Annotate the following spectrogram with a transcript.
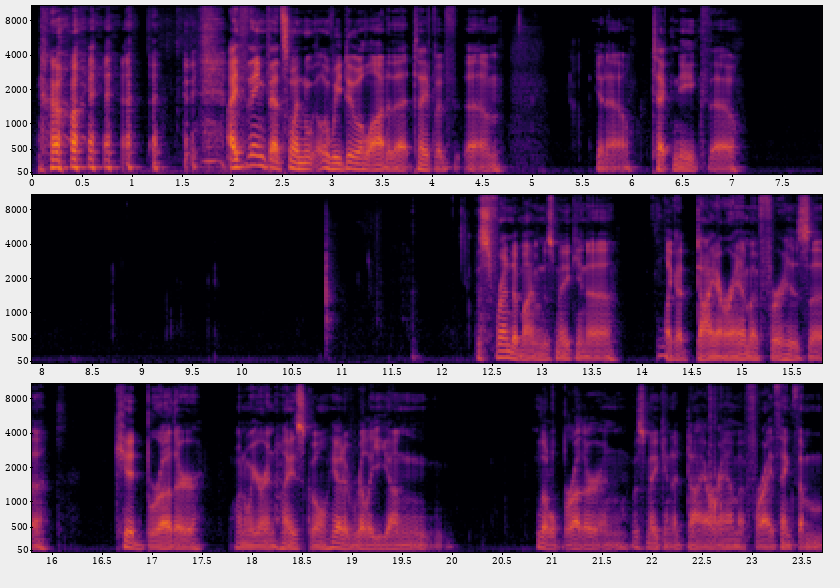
I think that's when we do a lot of that type of, um, you know, technique, though. This friend of mine was making a like a diorama for his uh, kid brother when we were in high school. He had a really young little brother and was making a diorama for I think the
